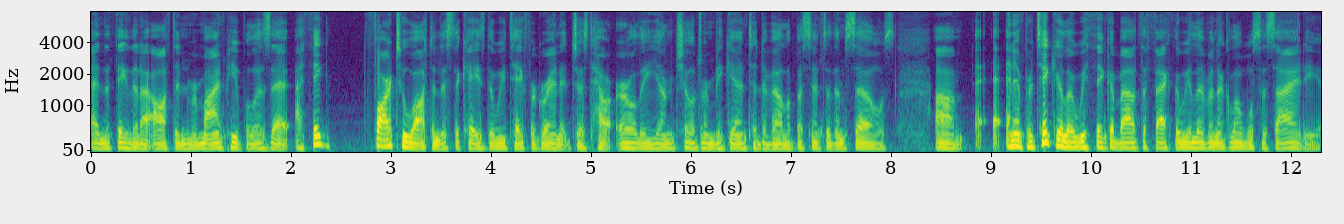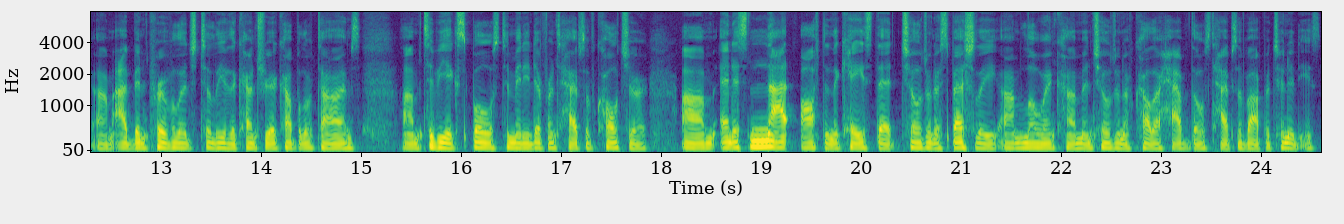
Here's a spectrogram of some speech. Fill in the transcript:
and the thing that I often remind people is that I think far too often it's the case that we take for granted just how early young children begin to develop a sense of themselves. Um, and in particular, we think about the fact that we live in a global society. Um, I've been privileged to leave the country a couple of times um, to be exposed to many different types of culture. Um, and it's not often the case that children, especially um, low income and children of color, have those types of opportunities.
